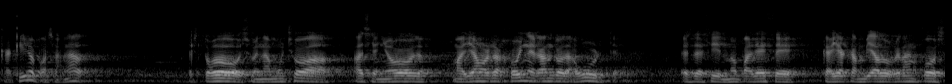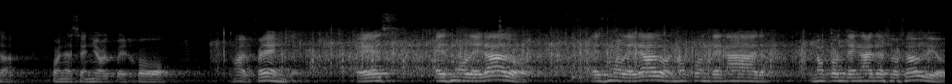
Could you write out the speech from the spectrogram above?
que aquí no pasa nada. Esto suena mucho al señor Mariano Rajoy negando la URTE. Es decir, no parece que haya cambiado gran cosa con el señor Fejo al frente. Es, moderado, es moderado no condenar, no condenar esos audios,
